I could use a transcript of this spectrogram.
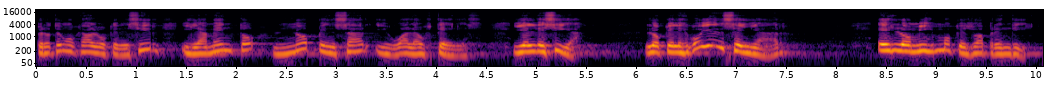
pero tengo algo que decir y lamento no pensar igual a ustedes. Y él decía, lo que les voy a enseñar es lo mismo que yo aprendí.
